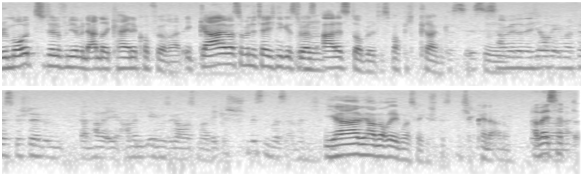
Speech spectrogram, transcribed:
remote zu telefonieren, wenn der andere keine Kopfhörer hat. Egal, was da für eine Technik ist, du hast alles doppelt. Das macht mich krank. Das, ist, das haben wir tatsächlich auch irgendwann festgestellt und dann haben wir, haben wir nicht irgendwo sogar was mal weggeschmissen, was einfach nicht Ja, wir haben auch irgendwas weggeschmissen. Ich habe keine Ahnung. Aber es hat.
